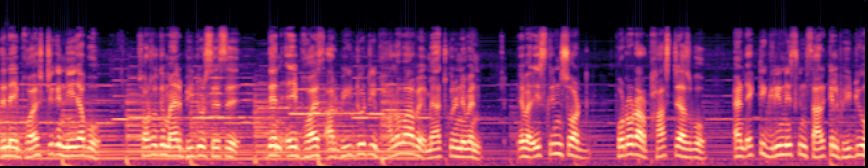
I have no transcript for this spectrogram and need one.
দেন এই ভয়েসটিকে নিয়ে যাব, সরস্বতী মায়ের ভিডিওর শেষে। দেন এই ভয়েস আর ভিডিওটি ভালোভাবে ম্যাচ করে নেবেন। এবার স্ক্রিনশট ফটোটার ফার্স্টে আসব। অ্যান্ড একটি green screen circle video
